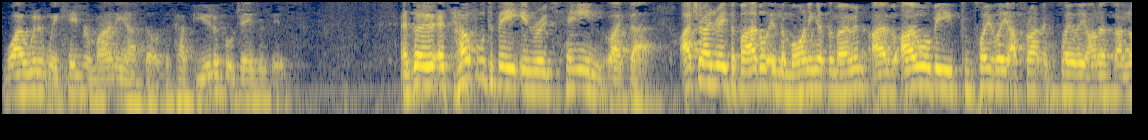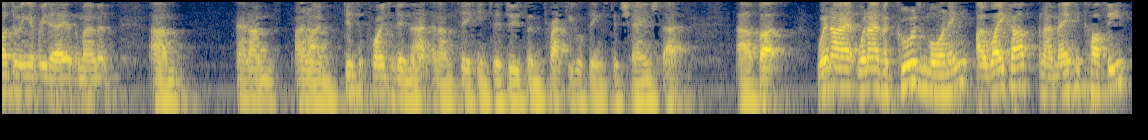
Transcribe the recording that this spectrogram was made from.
Why wouldn't we keep reminding ourselves of how beautiful Jesus is? And so it's helpful to be in routine like that. I try and read the Bible in the morning at the moment. I, I will be completely upfront and completely honest. I'm not doing every day at the moment. Um, and I'm, and I'm disappointed in that, and I'm seeking to do some practical things to change that. Uh, but when I, when I have a good morning, I wake up and I make a coffee,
